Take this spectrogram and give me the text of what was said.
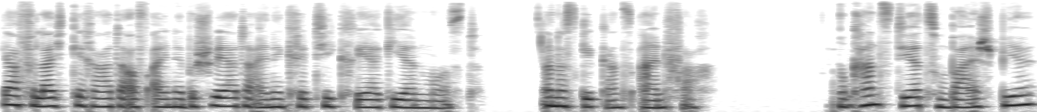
ja vielleicht gerade auf eine Beschwerde, eine Kritik reagieren musst. Und das geht ganz einfach. Du kannst dir zum Beispiel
